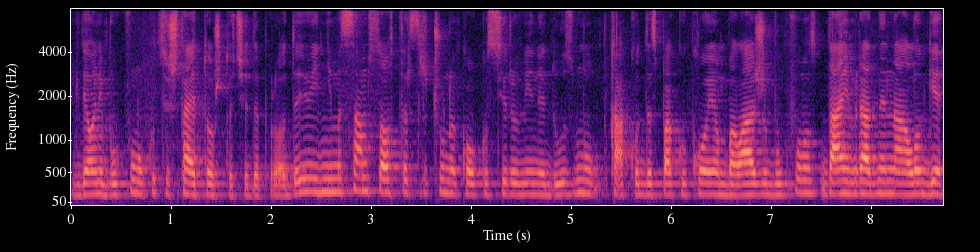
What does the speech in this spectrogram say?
gde oni bukvalno ukucaju šta je to što će da prodaju i njima sam software sračuna koliko sirovine da uzmu, kako da spakuju koju ambalažu, bukvalno daje im radne naloge.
